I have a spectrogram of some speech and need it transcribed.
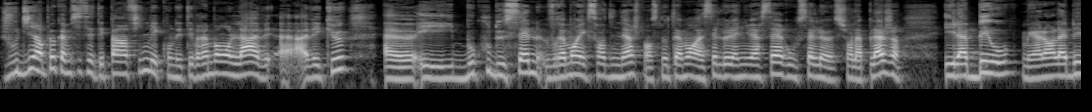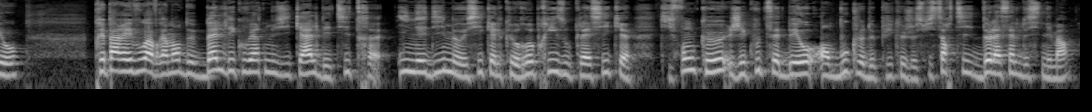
Je vous dis un peu comme si c'était pas un film et qu'on était vraiment là avec, eux. Euh, et beaucoup de scènes vraiment extraordinaires. Je pense notamment à celle de l'anniversaire ou celle sur la plage. Et la BO. Mais alors la BO. Préparez-vous à vraiment de belles découvertes musicales, des titres inédits, mais aussi quelques reprises ou classiques qui font que j'écoute cette BO en boucle depuis que je suis sortie de la salle de cinéma.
